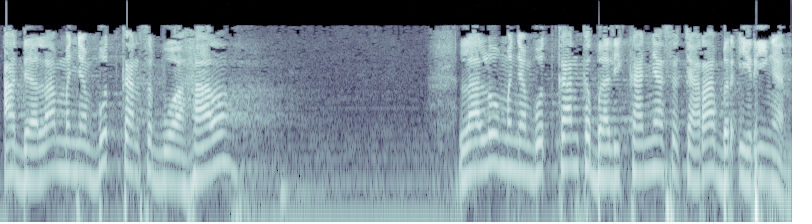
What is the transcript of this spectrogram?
adalah menyebutkan sebuah hal lalu menyebutkan kebalikannya secara beriringan.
